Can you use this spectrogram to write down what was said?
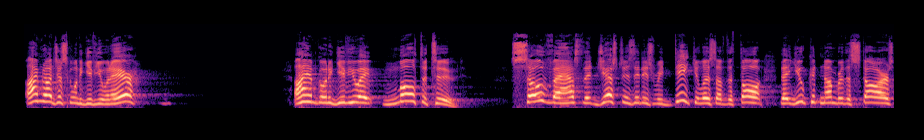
I'm not just going to give you an heir. I am going to give you a multitude. So vast that just as it is ridiculous of the thought that you could number the stars,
